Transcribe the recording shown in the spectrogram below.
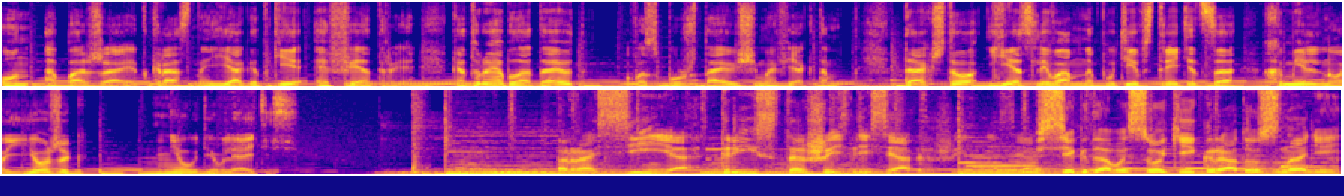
Он обожает красные ягодки эфедры, которые обладают возбуждающим эффектом. Так что, если вам на пути встретится хмельной ежик, не удивляйтесь. Россия 360. Всегда высокий градус знаний.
